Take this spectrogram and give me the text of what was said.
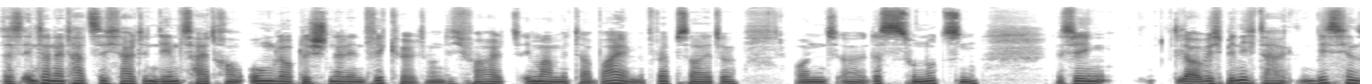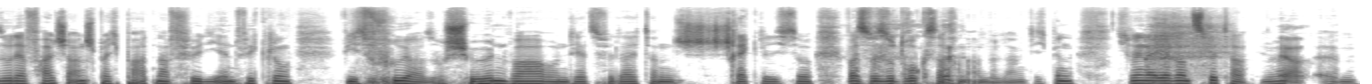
das Internet hat sich halt in dem Zeitraum unglaublich schnell entwickelt und ich war halt immer mit dabei, mit Webseite und äh, das zu nutzen. Deswegen glaube ich, bin ich da ein bisschen so der falsche Ansprechpartner für die Entwicklung, wie es früher so schön war und jetzt vielleicht dann schrecklich, so was so Drucksachen anbelangt. Ich bin, ich bin da eher so ein Twitter. Ne? Ja. Ähm,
